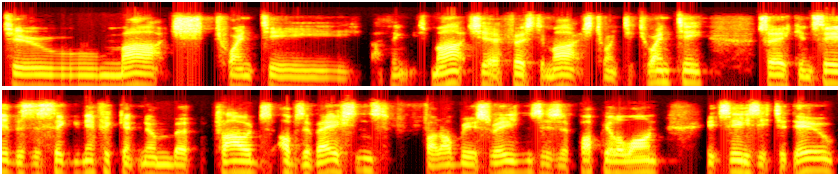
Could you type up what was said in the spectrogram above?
to March 20, I think it's March, yeah, 1st of March 2020. So you can see there's a significant number of cloud observations for obvious reasons is a popular one. It's easy to do.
